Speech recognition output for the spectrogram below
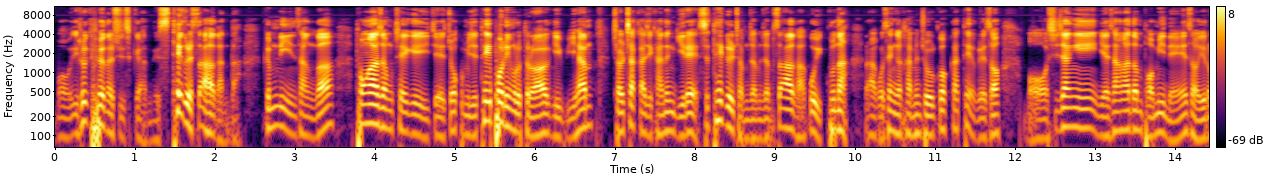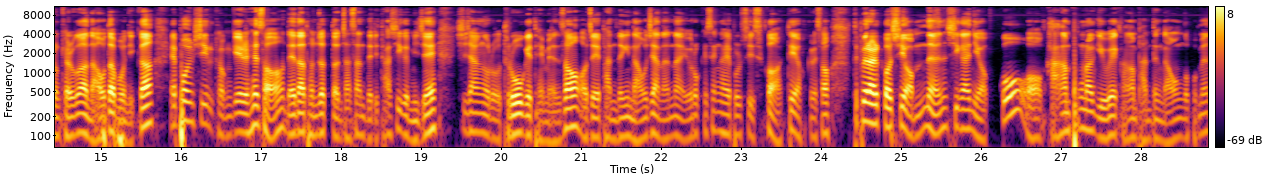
뭐 이렇게 표현할 수 있을 것 같네요. 스택을 쌓아간다. 금리 인상과 통화 정책의 이제 조금 이제 테이퍼링으로 들어가기 위한 절차까지 가는 길에 스택을 점점점 쌓아가고 있구나라고 생각하면 좋을 것 같아요. 그래서 뭐 시장이 예상하던 범위 내에서 이런 결과가 나오다 보니까 FOMC를 경계를 해서 내다 던졌던 자산들이 다시금 이제 시장으로 들어오게 되면서 어제 반등이 나오지 않았나 이렇게 생각해 볼 수 있을 것 같아요. 그래서 특별할 것이 없는 시간이었고 어, 강한 폭락 이후에 강한 반등 나온 거 보면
